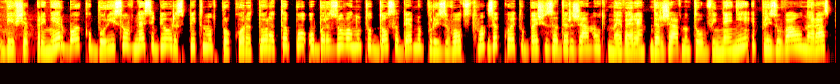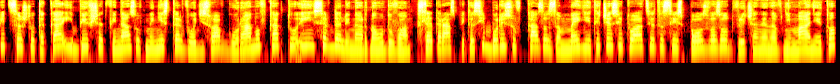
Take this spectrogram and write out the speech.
Бившият премьер Бойко Борисов днес е бил разпитан от прокуратурата по образуваното досъдебно производство, за което беше задържан от МВР. Държавното обвинение е призовало на разпит също така и бившият финансов министр Владислав Горанов, както и Севдалина Арнаудова. След разпита си Борисов каза за медиите, че ситуацията се използва за отвличане на вниманието,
